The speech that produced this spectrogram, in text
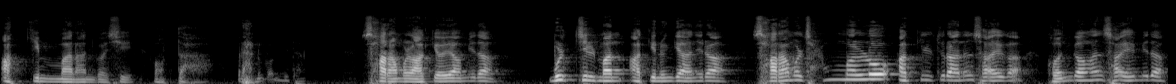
아낌만한 것이 없다라는 겁니다. 사람을 아껴야 합니다. 물질만 아끼는 게 아니라 사람을 정말로 아낄 줄 아는 사회가 건강한 사회입니다.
